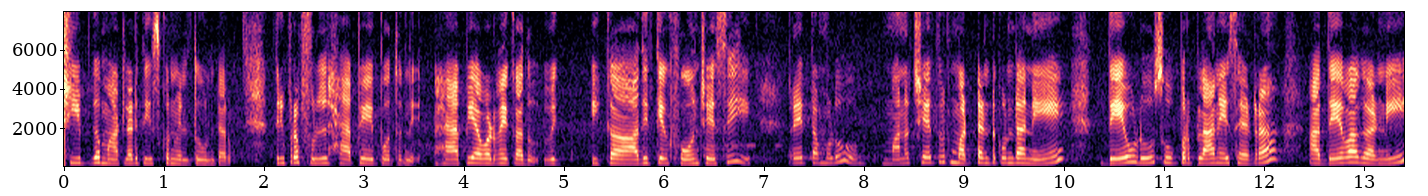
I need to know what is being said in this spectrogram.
చీప్గా మాట్లాడి తీసుకొని వెళ్తూ ఉంటారు. త్రిపుర ఫుల్ హ్యాపీ అయిపోతుంది. హ్యాపీ అవ్వడమే కాదు. ఇక ఆదిత్యకు ఫోన్ చేసి రే తమ్ముడు మన చేతులకు మట్టి అంటకుండానే దేవుడు సూపర్ ప్లాన్ వేసాడ్రా. ఆ దేవాగాడిని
